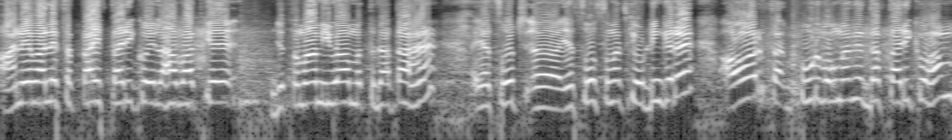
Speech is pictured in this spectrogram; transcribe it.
आने वाले 27 तारीख को इलाहाबाद के जो तमाम युवा मतदाता हैं ये सोच ये सोच समझ के वोटिंग करें और पूर्व बहुमत में 10 तारीख को हम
